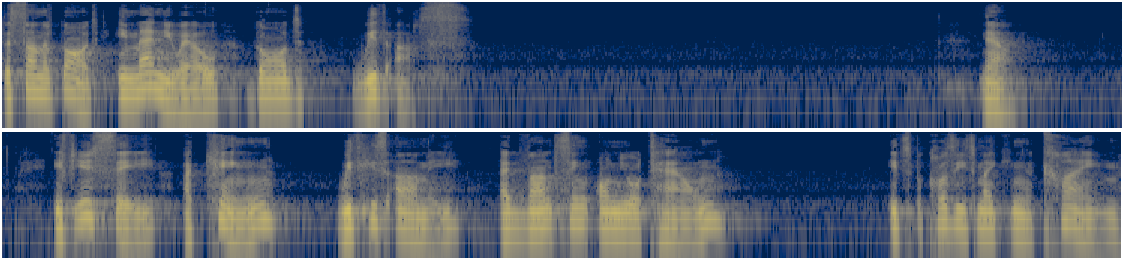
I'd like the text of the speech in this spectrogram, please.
the Son of God, Emmanuel, God with us. Now, if you see a king with his army advancing on your town, it's because he's making a claim.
